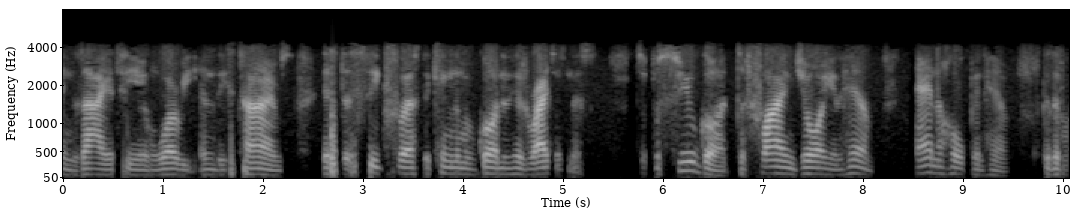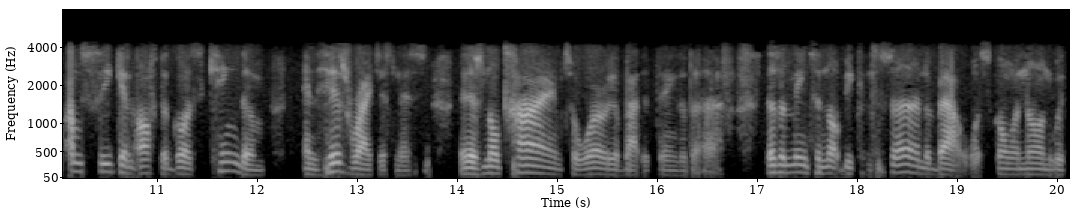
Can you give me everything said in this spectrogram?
anxiety and worry in these times is to seek first the kingdom of God and his righteousness, to pursue God, to find joy in him and hope in him. Because if I'm seeking after God's kingdom and his righteousness, then there's no time to worry about the things of the earth. Doesn't mean to not be concerned about what's going on with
